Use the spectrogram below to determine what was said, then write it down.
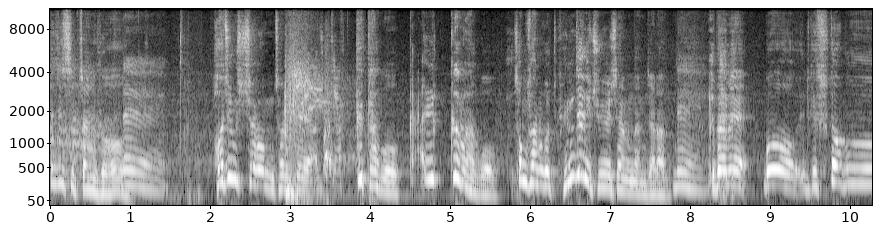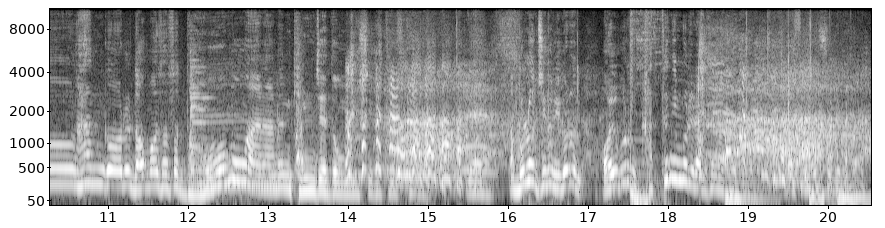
혜진 씨 입장에서 네. 허지웅 씨처럼 저렇게 아주 깨끗하고 깔끔하고 청소하는 걸 굉장히 중요시하는 남자랑 네. 그다음에 뭐 이렇게 수더분한 거를 넘어서서 너무 안 하는 김재동 씨 같은 스타일. 예. 아, 물론 지금 이거는 얼굴은 같은 인물이라고 생각하고 말씀해 주셔야 됩니다.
